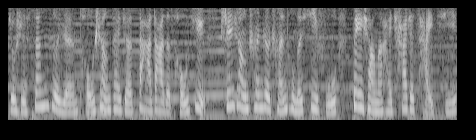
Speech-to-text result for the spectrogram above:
就是三个人头上戴着大大的头具，身上穿着传统的戏服，背上呢还插着彩旗，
